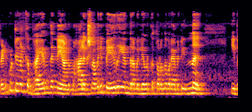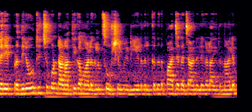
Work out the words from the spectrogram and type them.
പെൺകുട്ടികൾക്ക് ഭയം തന്നെയാണ് മഹാലക്ഷ്മി. അവർ പേറിയന്ത്രമല്ലേ അവർക്ക് തുറന്നു പറയാൻ പറ്റും. ഇന്ന് ഇവരെ പ്രതിരോധിച്ചുകൊണ്ടാണ് അധികം ആളുകളും സോഷ്യൽ മീഡിയയിൽ നിൽക്കുന്നത്. പാചക ചാനലുകളായിരുന്നാലും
